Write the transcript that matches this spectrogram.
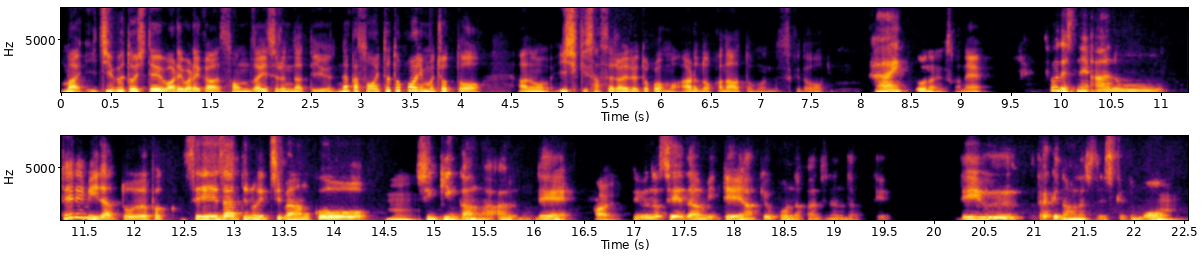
まあ、一部として我々が存在するんだっていう、なんかそういったところにもちょっと、あの、意識させられるところもあるのかなと思うんですけど。はい。どうなんですかね。そうですね。あの、テレビだとやっぱ星座っていうのが一番こうんう、。親近感があるので、はい。自分の星座を見て、あ、今日こんな感じなんだって、っていうだけの話ですけども、うん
